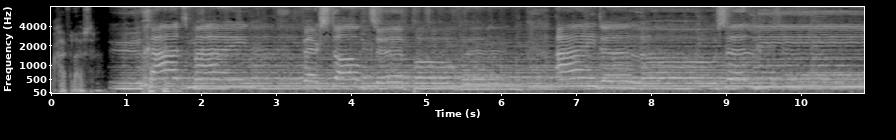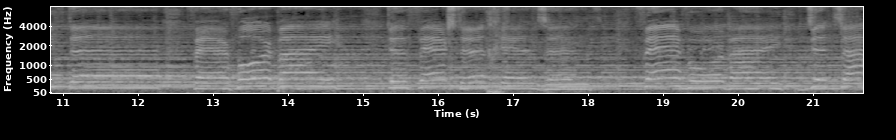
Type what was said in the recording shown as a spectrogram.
Ga even luisteren. U gaat mijn verstand te boven. Eindeloze liefde. Ver voorbij de verste grenzen. Ver voorbij de tijd.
